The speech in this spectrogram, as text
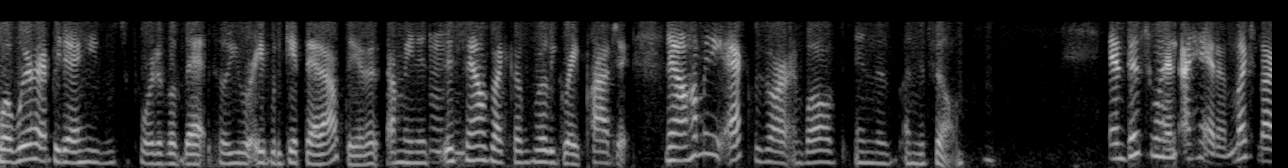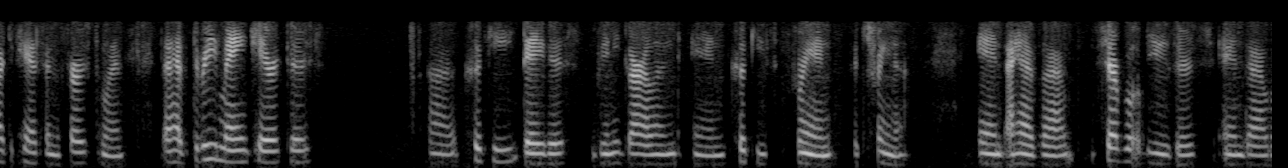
Well, we're happy that he was supportive of that, so you were able to get that out there. I mean, it, it Mhm. sounds like a really great project. Now, how many actors are involved in the in the film? And this one, I had a much larger cast than the first one. I had three main characters: uh, Cookie Davis, Vinnie Garland, and Cookie's friend Katrina. And I have uh, several abusers, and uh,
